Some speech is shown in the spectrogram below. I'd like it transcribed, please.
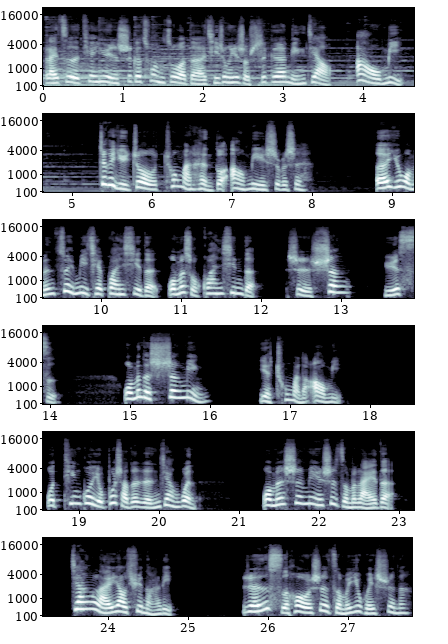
来自天韵诗歌创作的其中一首诗歌，名叫《奥秘》。这个宇宙充满很多奥秘，是不是？而与我们最密切关系的，我们所关心的是生与死。我们的生命也充满了奥秘。我听过有不少的人这样问：我们生命是怎么来的？将来要去哪里？人死后是怎么一回事呢？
